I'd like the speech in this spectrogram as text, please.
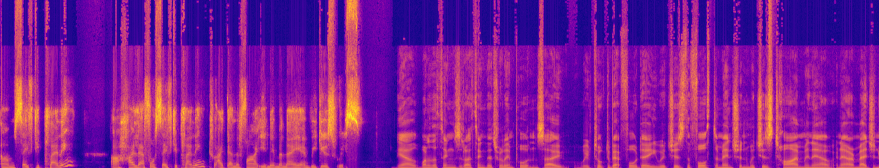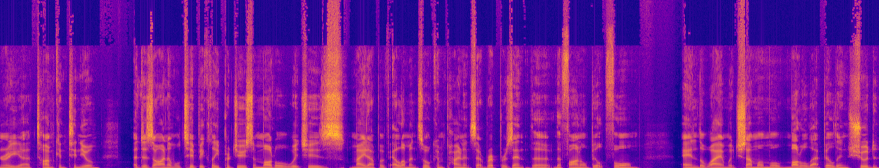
um, safety planning, uh, high level safety planning to identify, eliminate and reduce risk. Yeah, one of the things that I think that's really important. So we've talked about 4D, which is the fourth dimension, which is time in our in our imaginary uh, time continuum. A designer will typically produce a model which is made up of elements or components that represent the the final built form, and the way in which someone will model that building should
